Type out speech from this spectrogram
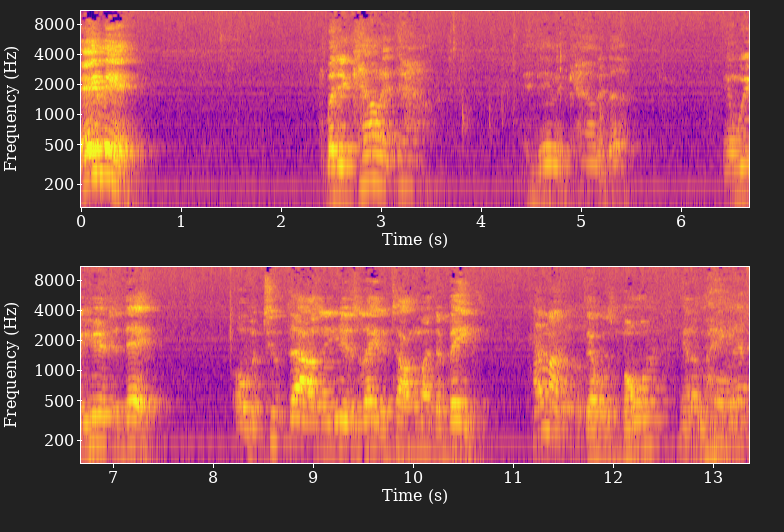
amen. But it counted down. And then it counted up. And we're here today, over 2,000 years later, talking about the baby Come on. that was born in a manger,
